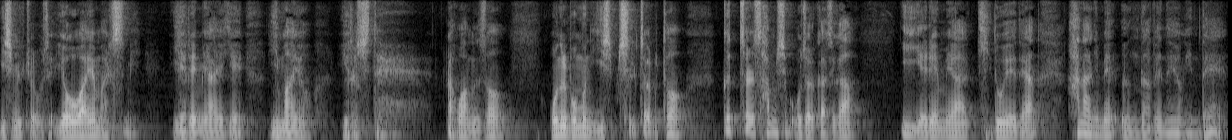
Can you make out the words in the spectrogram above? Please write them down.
26절 보세요. 여호와의 말씀이 예레미야에게 임하여 이르시되 라고 하면서 오늘 본문 27절부터 끝절 35절까지가 이 예레미야 기도에 대한 하나님의 응답의 내용인데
